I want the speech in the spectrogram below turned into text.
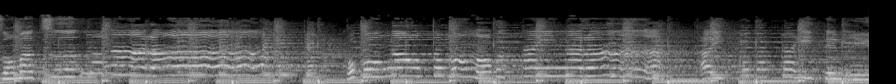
粗末ならここが男の舞台なら太鼓叩いてみよう。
